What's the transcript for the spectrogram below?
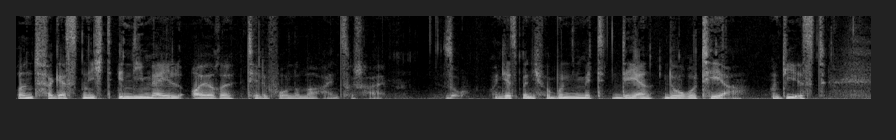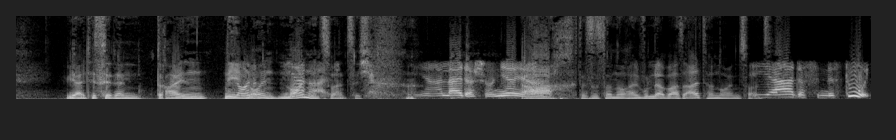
und vergesst nicht in die Mail eure Telefonnummer reinzuschreiben. So, und jetzt bin ich verbunden mit der Dorothea. Und die ist, wie alt ist sie denn? Drei, nee, Neun- neun, Jahre alt. 29. Ja, leider schon, ja, ja. Ach, das ist doch noch ein wunderbares Alter, 29. Ja, das findest du, ich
